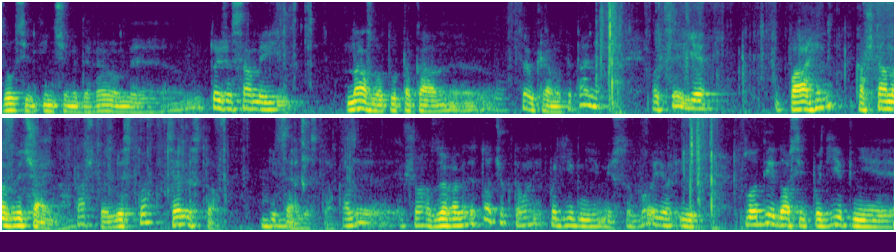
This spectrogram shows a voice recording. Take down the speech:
зовсім іншими деревами. Той же самий назва тут така, е, це окреме питання. Оце є пагін каштана звичайного. Бачите, листок це листок. І це листок. Але якщо здоровий листочок, то вони подібні між собою. І плоди досить подібні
